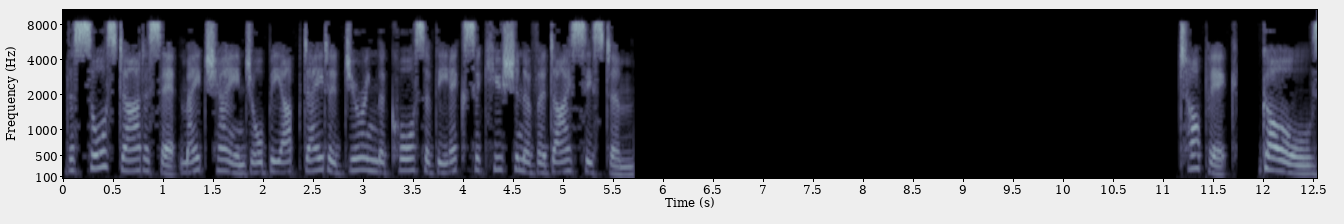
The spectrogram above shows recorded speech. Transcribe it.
the source dataset may change or be updated during the course of the execution of a DI system. Goals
